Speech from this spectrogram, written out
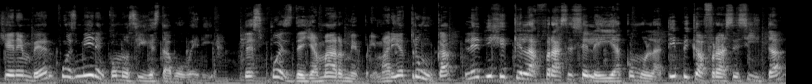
¿Quieren ver? Pues miren cómo sigue esta bobería. Después de llamarme primaria trunca, le dije que la frase se leía como la típica frasecita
